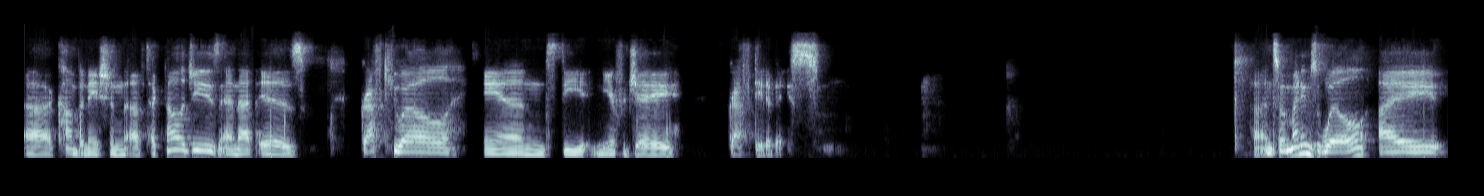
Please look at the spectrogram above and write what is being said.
uh, combination of technologies, and that is GraphQL and the Neo4j graph database. Uh, and so my name is Will. I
